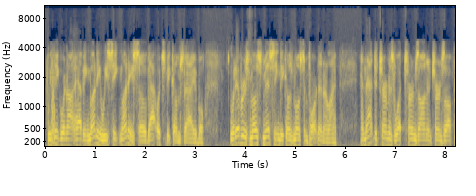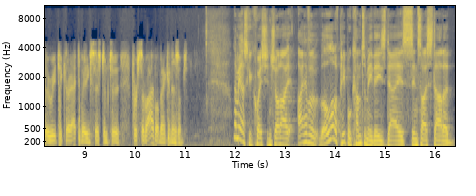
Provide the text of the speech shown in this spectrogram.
If we think we're not having money, we seek money, so that which becomes valuable. Whatever is most missing becomes most important in our life. And that determines what turns on and turns off the reticular activating system to, for survival mechanisms. Let me ask you a question, John. I, I have a, a, lot of people come to me these days since I started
